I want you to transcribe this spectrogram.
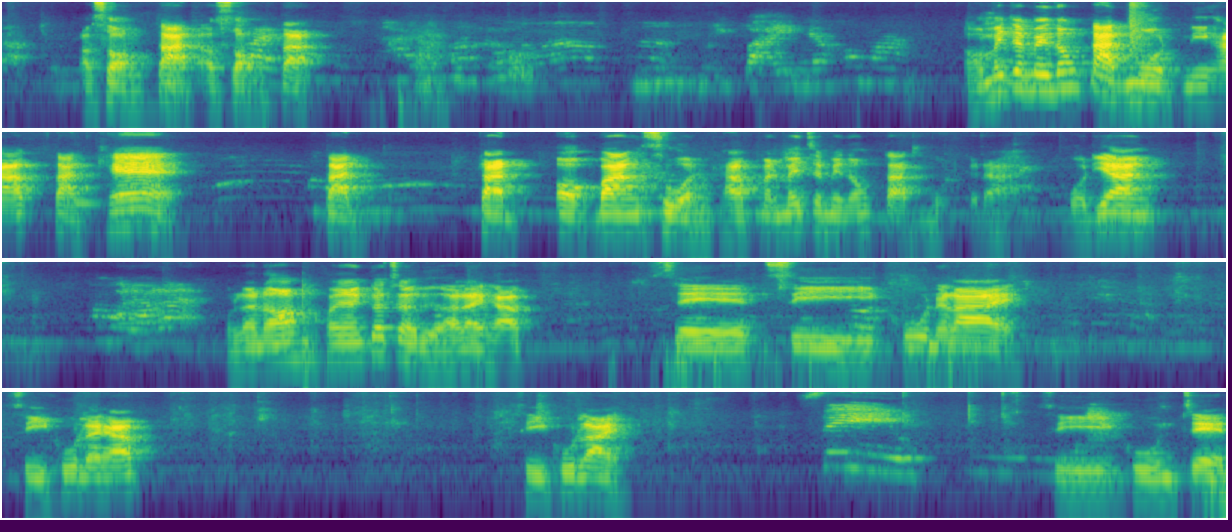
ตัดเอาสองตัด เอาสองตัด อีกใบเนี้ยเข้ามาอ๋อไม่จำเป็นต้องตัดหมดนี่ครับ ตัดแค่ ตัด ตัดออกบางส่วนครับ มันไม่จำเป็นต้องตัดหมดก็ได้ หมดยัง หมดแล้วแหละ หมดแล้วเนาะ เพราะฉะนั้นก็จะเหลืออะไรครับ เศษสี่คูณอะไรสี่คูณอะไรครับสี่คูณอะไรสี่สี่คูณเจ็ด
